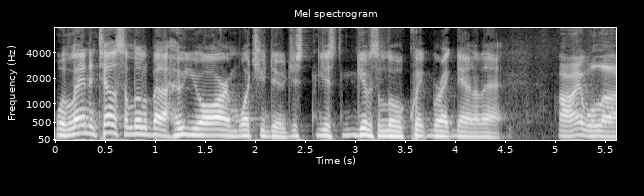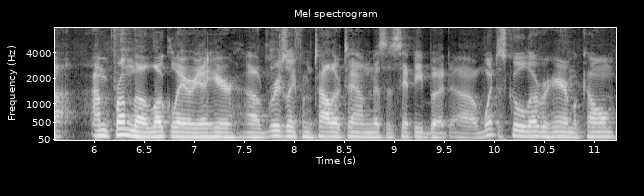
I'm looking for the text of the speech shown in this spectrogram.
Well, Landon, tell us a little bit about who you are and what you do. Just just give us a little quick breakdown of that. All right. Well, uh, I'm from the local area here, uh, originally from Tylertown, Mississippi, but uh, went to school over here in McComb,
